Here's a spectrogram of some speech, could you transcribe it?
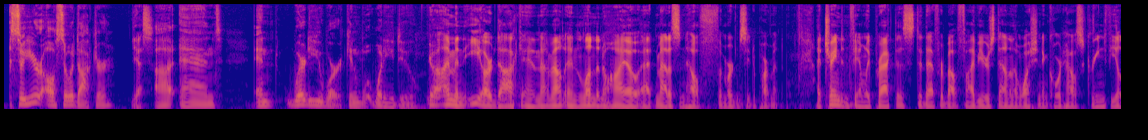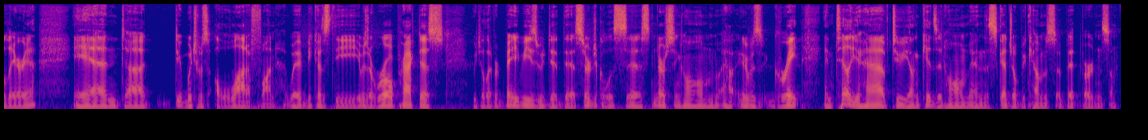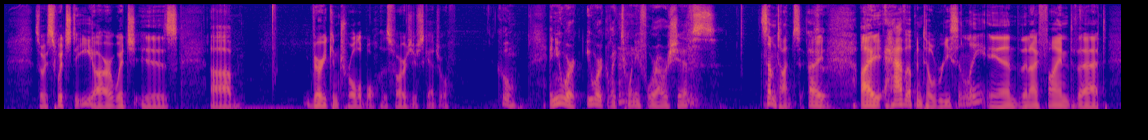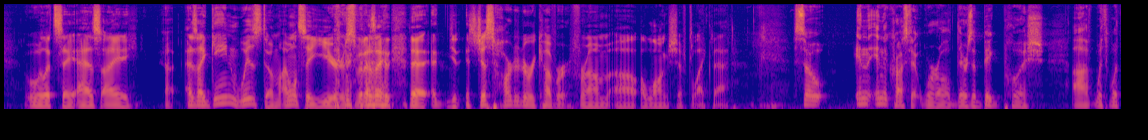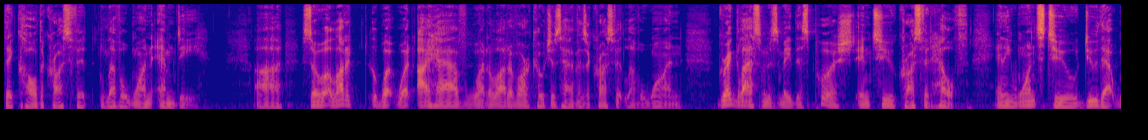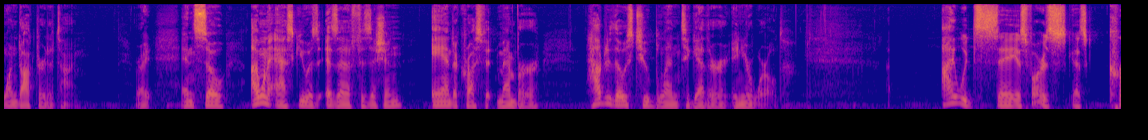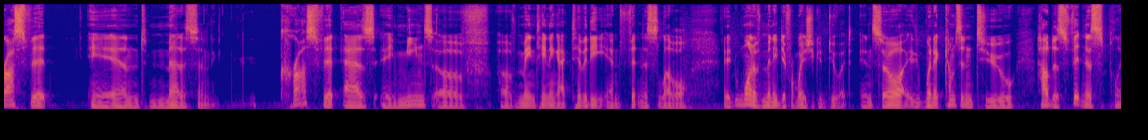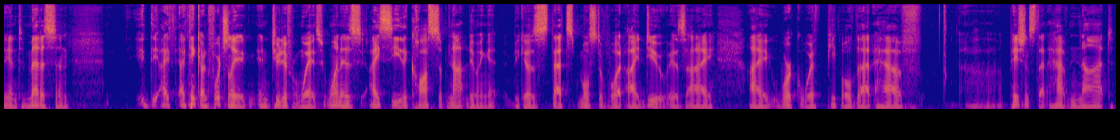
so you're also a doctor, yes. uh, and and where do you work and wh- what do you do? Yeah, I'm an ER doc, and I'm out in London, Ohio, at Madison Health Emergency Department. I trained in family practice, did that for about five years down in the Washington Court House Greenfield area, and uh, which was a lot of fun because the it was a rural practice. We delivered babies, we did the surgical assist, nursing home. Uh, It was great until you have two young kids at home, and the schedule becomes a bit burdensome. So we switched to ER, which is uh, very controllable as far as your schedule. Cool. And you work you work like 24 hour shifts. Sometimes I I have up until recently, and then I find that well, let's say as I uh, as I gain wisdom, I won't say years, but as I the, it's just harder to recover from uh, a long shift like that. So in the, in the CrossFit world, there's a big push uh, with what they call the CrossFit Level One MD. Uh, so a lot of what what I have, what a lot of our coaches have, is a CrossFit Level One. Greg Glassman has made this push into CrossFit Health, and he wants to do that one doctor at a time, right? And so I want to ask you, as as a physician and a CrossFit member, how do those two blend together in your world? I would say, as far as as CrossFit and medicine, CrossFit as a means of of maintaining activity and fitness level, it, one of many different ways you could do it. And so, uh, when it comes into how does fitness play into medicine, I, I think unfortunately in two different ways. One is I see the costs of not doing it because that's most of what I do. Is I I work with people that have uh, patients that have not.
